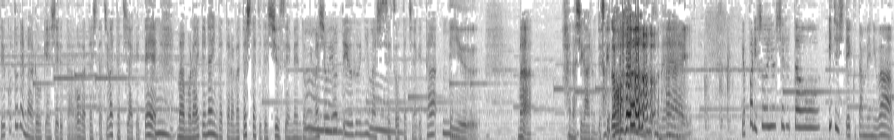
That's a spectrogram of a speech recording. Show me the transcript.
ていうことで、まあ、老犬シェルターを私たちは立ち上げて、うんまあ、もらえてないんだったら私たちで修正面倒見ましょうよっていうふうに、まあ、施設を立ち上げたっていう、まあ、話があるんですけど。ね はい。やっぱりそういうシェルターを維持していくためには、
